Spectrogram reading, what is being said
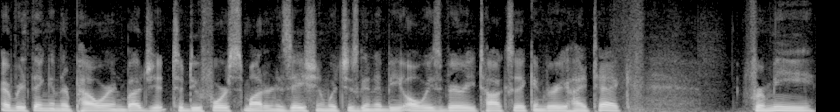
everything in their power and budget to do force modernization, which is going to be always very toxic and very high tech. For me,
